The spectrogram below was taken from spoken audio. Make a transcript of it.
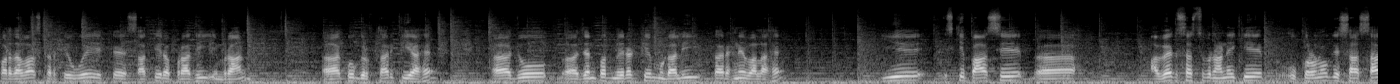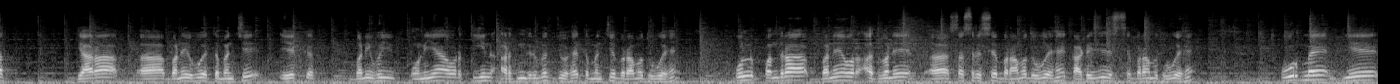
पर्दावास करते हुए एक सातिर अपराधी इमरान को गिरफ़्तार किया है जो जनपद मेरठ के मुंडाली का रहने वाला है। ये इसके पास से अवैध शस्त्र बनाने के उपकरणों के साथ साथ 11 बने हुए तमंचे, एक बनी हुई पोनियाँ और तीन अर्धनिर्मित जो है तमंचे बरामद हुए हैं। कुल 15 बने और अधबने शस्त्र इससे बरामद हुए हैं कार्टिजेज से बरामद हुए हैं। पूर्व में ये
